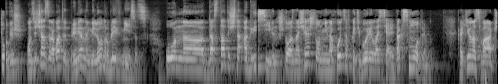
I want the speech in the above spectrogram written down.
То бишь, он сейчас зарабатывает примерно миллион рублей в месяц. Он э, достаточно агрессивен, что означает, что он не находится в категории лося. Итак, смотрим, какие у нас вообще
